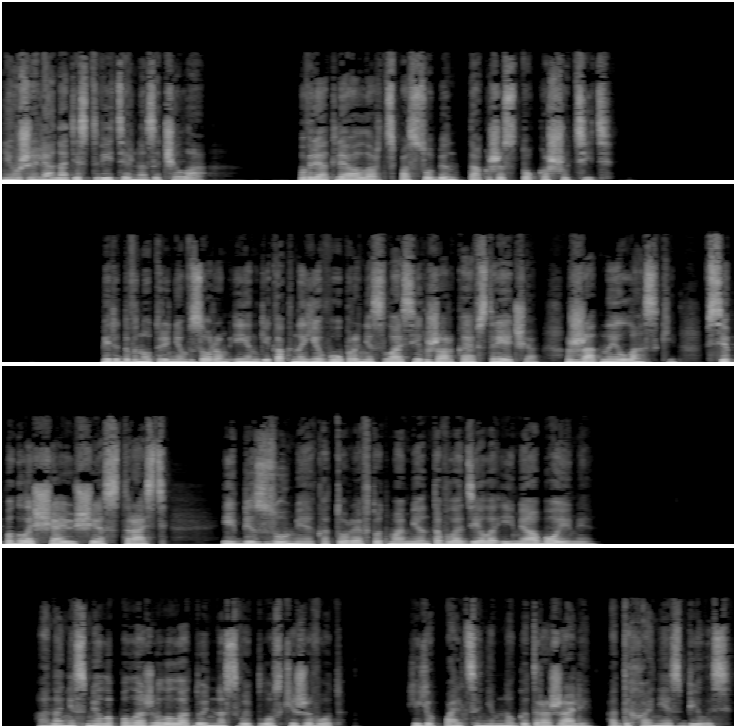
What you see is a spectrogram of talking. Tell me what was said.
Неужели она действительно зачала? Вряд ли Аларт способен так жестоко шутить. Перед внутренним взором Инги, как наяву, пронеслась их жаркая встреча, жадные ласки, всепоглощающая страсть и безумие, которое в тот момент овладело ими обоими. Она не смело положила ладонь на свой плоский живот. Ее пальцы немного дрожали, а дыхание сбилось.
